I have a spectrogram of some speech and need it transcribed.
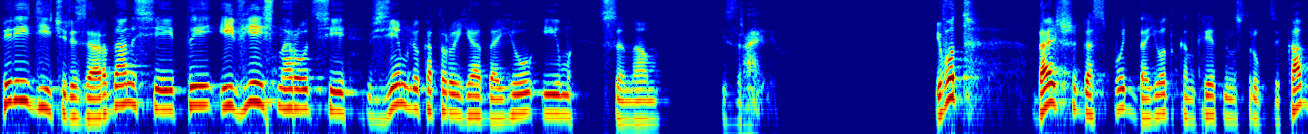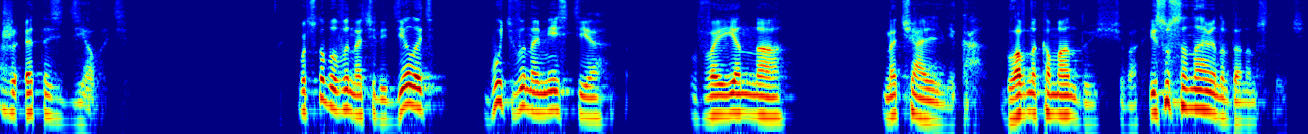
перейди через Иордан сей, ты и весь народ сей, в землю, которую я даю им, сынам Израилевым». И вот дальше Господь дает конкретные инструкции. Как же это сделать? Вот что бы вы начали делать, будь вы на месте военно начальника, главнокомандующего, Иисуса Навина в данном случае.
